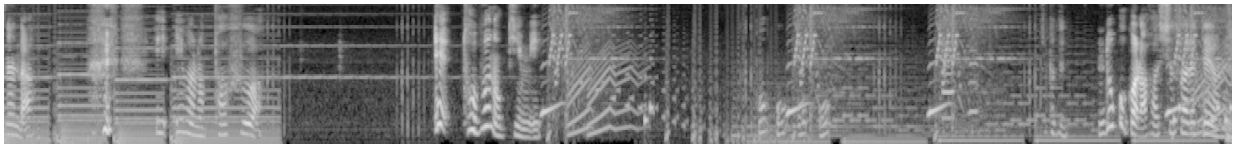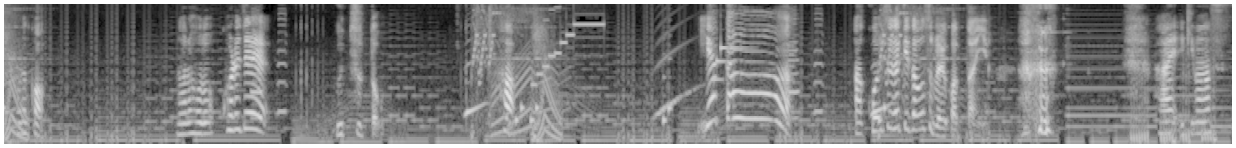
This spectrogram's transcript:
なんだ？え、今のパフは？え、飛ぶの？君。お、お、お、おちょっと待って、どこから発射されたよね？これか。なるほど。これで、撃つと。は。やったーあ、こいつだけ倒せばよかったんや。はい、行きます。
